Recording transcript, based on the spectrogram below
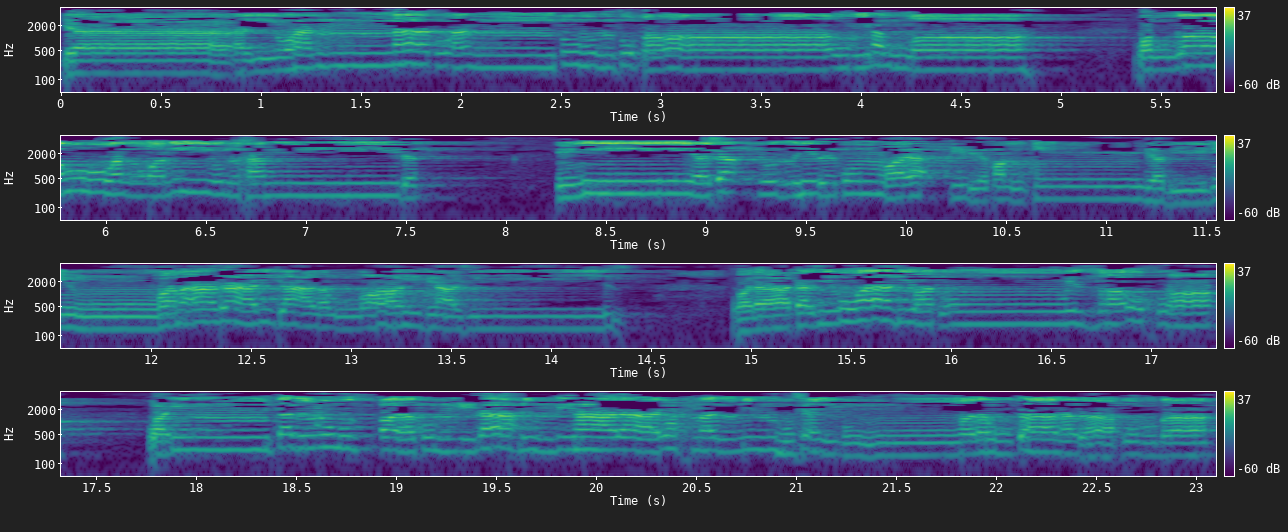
يا أيها الناس أنتم الفقراء إلى الله والله هو الغني الحميد. إن يشأ يذهبكم ويأتي بخلق جديد وما ذلك على الله بعزيز. ولا تزر وازرة وزر أخرى وإن تدع مثقلة إلى حملها لا يحمل منه شيء ولو كان ذا قربى.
